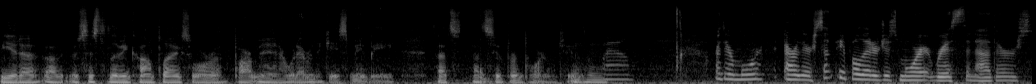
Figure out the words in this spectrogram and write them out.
be it a, a assisted living complex or an apartment or whatever the case may be, that's that's super important too. Mhm. Wow. Are there more, are there some people that are just more at risk than others?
